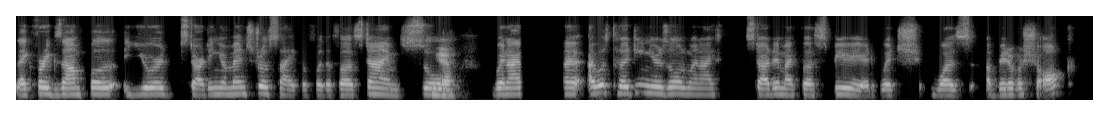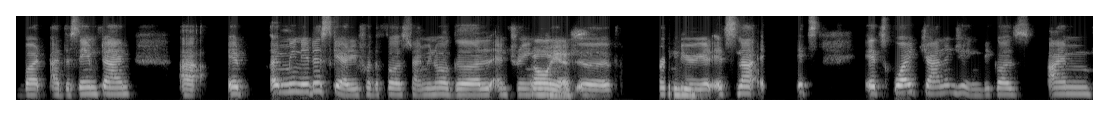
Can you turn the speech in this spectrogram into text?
like for example you're starting your menstrual cycle for the first time so yeah. when I, I i was 13 years old when i started my first period which was a bit of a shock but at the same time uh, it i mean it is scary for the first time you know a girl entering oh yes uh, mm-hmm. period it's not it's it's quite challenging because i'm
